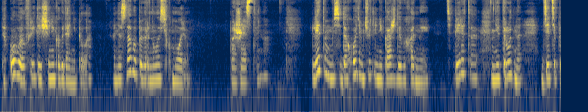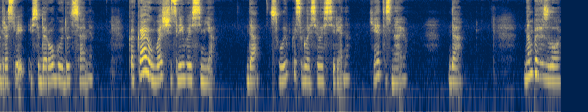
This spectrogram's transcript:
Такого Элфрида еще никогда не пила. Она снова повернулась к морю. Божественно. Летом мы сюда ходим чуть ли не каждые выходные. Теперь это нетрудно. Дети подросли и всю дорогу идут сами. Какая у вас счастливая семья? Да, с улыбкой согласилась Сирена. Я это знаю. Да. Нам повезло.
